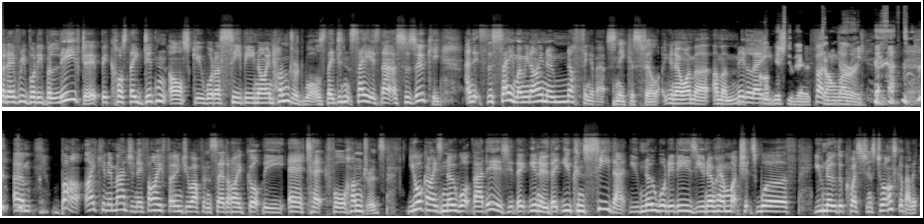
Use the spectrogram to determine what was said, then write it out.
but everybody believed it because they didn't ask you what a CB900 was. They didn't say, "Is that a Suzuki?" And it's the same. I mean, I know nothing about sneakers, Phil. You know, I'm a I'm a middle aged. I'll you there. Don't worry. um, but I can imagine if I phoned you up and said I've got the AirTech 400s, your guys know what that is. They, you know that you can see that. You know what it is. You know how much it's worth. You know the questions to ask about it.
